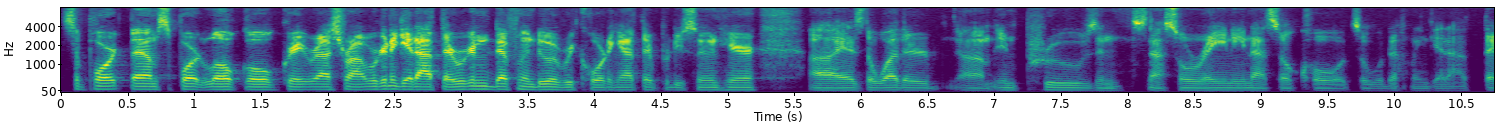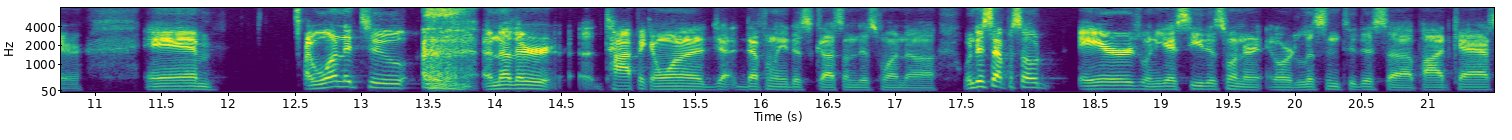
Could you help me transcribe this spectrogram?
support them, support local, great restaurant. We're gonna get out there. We're gonna definitely do a recording out there pretty soon here, uh, as the weather um, improves and it's not so rainy, not so cold. So we'll definitely get out there. And I wanted to another uh, topic I want to definitely discuss on this one. Uh, when this episode airs, when you guys see this one or, or listen to this uh, podcast,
